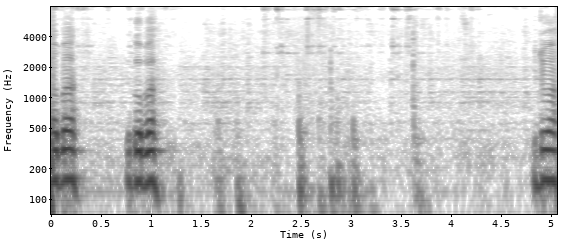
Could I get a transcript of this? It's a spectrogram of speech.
봐봐 이거 봐 이리 와.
